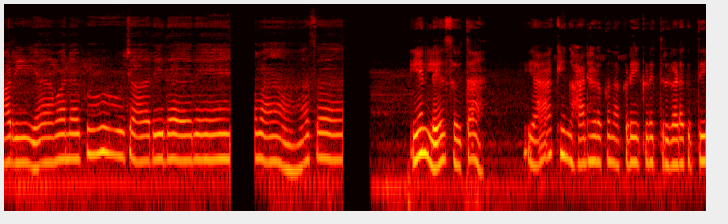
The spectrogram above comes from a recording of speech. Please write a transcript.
ಅರಿಯ ಮನ ಜಾರಿದರೆ ಏನ್ಲೇ ಸವಿತಾ? ಯಾಕೆ ಹಿಂಗೆ ಹಾಡು ಹೇಳ್ಕೊಂಡು ಆ ಕಡೆ ಈ ಕಡೆ ತಿರುಗಾಡಕತ್ತಿ?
